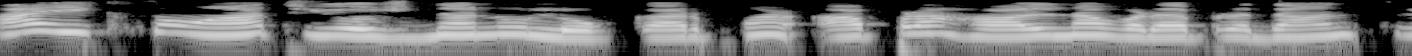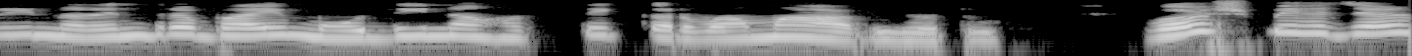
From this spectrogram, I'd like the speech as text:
આ એકસો આઠ યોજનાનું લોકાર્પણ આપણા હાલના વડાપ્રધાન શ્રી નરેન્દ્રભાઈ મોદીના હસ્તે કરવામાં આવ્યું હતું. વર્ષ બે હજાર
